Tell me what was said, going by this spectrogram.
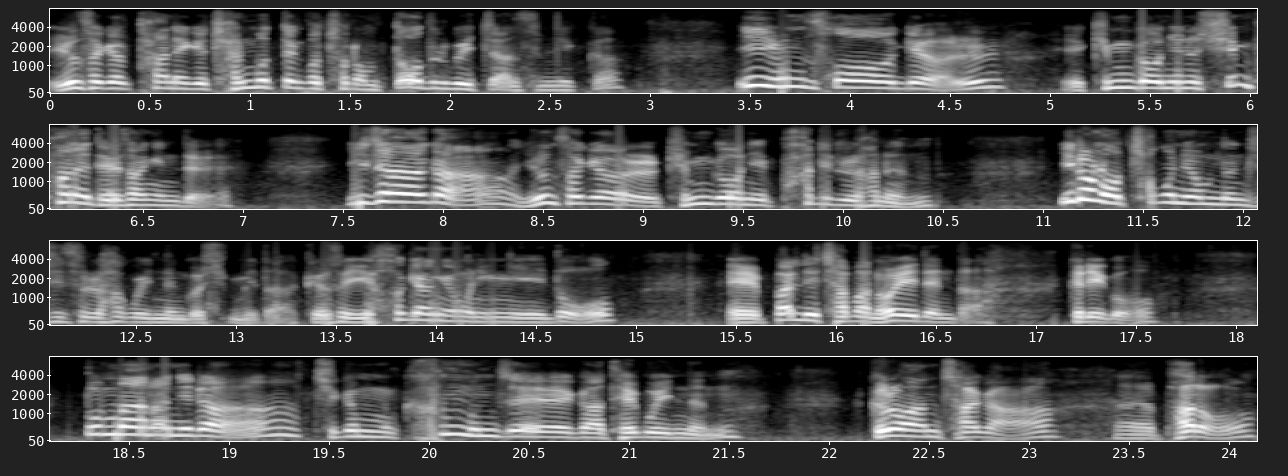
윤석열 탄핵이 잘못된 것처럼 떠들고 있지 않습니까? 이 윤석열 김건희는 심판의 대상인데 이자가 윤석열 김건희 파리를 하는 이런 어처구니 없는 짓을 하고 있는 것입니다. 그래서 이 허경영이도 빨리 잡아 넣어야 된다. 그리고 뿐만 아니라 지금 큰 문제가 되고 있는 그러한 자가 바로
